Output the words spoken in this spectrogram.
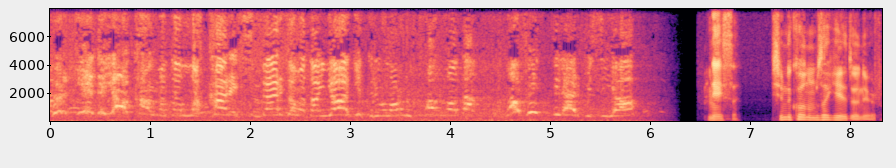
Türkiye'de yağ kalmadı Allah kahretsin. Bergama'dan yağ getiriyorlar utanmadan. Mahvettiler bizi ya. Neyse şimdi konumuza geri dönüyorum.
